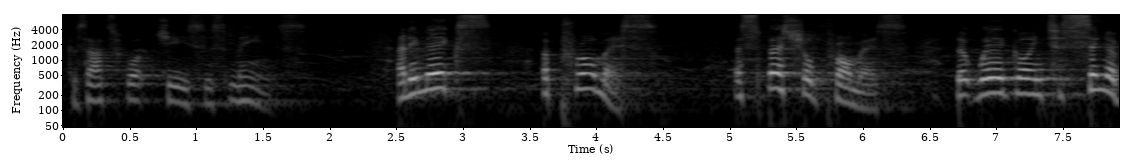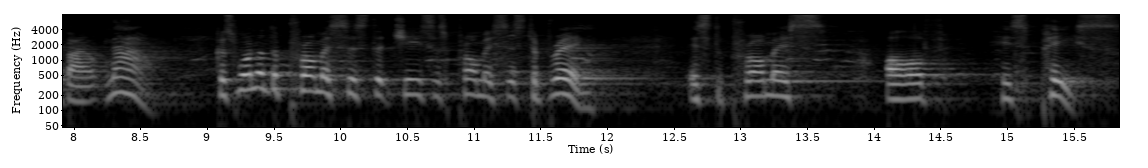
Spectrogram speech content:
because that's what Jesus means. And He makes a promise, a special promise, that we're going to sing about now. Because one of the promises that Jesus promises to bring is the promise of his peace.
